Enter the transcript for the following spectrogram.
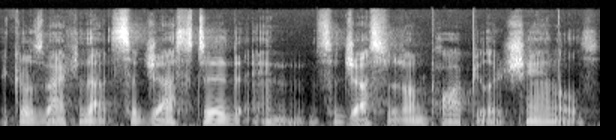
it goes back to that suggested and suggested on popular channels.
